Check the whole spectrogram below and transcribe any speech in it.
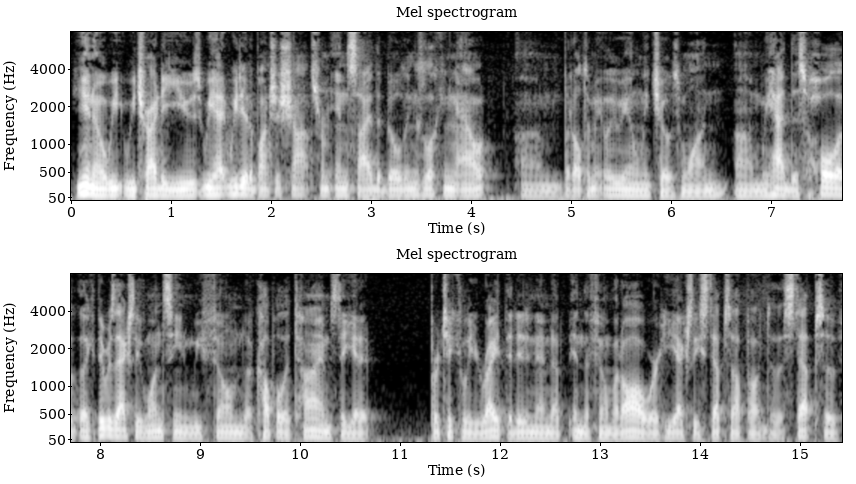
you know, we, we tried to use, we had, we did a bunch of shots from inside the buildings looking out Um, but ultimately, we only chose one. Um, we had this whole like there was actually one scene we filmed a couple of times to get it particularly right that didn't end up in the film at all, where he actually steps up onto the steps of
